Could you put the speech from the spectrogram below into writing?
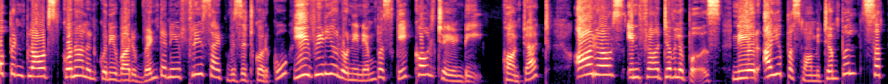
ఓపెన్ ప్లాట్స్ కొనాలనుకునే వారు వెంటనే ఫ్రీ సైట్ విజిట్ కొరకు ఈ వీడియోలోని నెంబర్స్కి కాల్ చేయండి. Contact RRS infra developers near Ayyappa Swamy temple సత్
